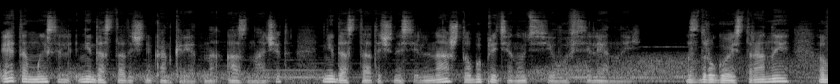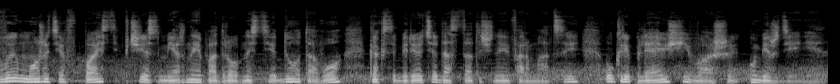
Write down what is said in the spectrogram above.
эта мысль недостаточно конкретна, а значит, недостаточно сильна, чтобы притянуть силу Вселенной. С другой стороны, вы можете впасть в чрезмерные подробности до того, как соберете достаточно информации, укрепляющей ваши убеждения.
